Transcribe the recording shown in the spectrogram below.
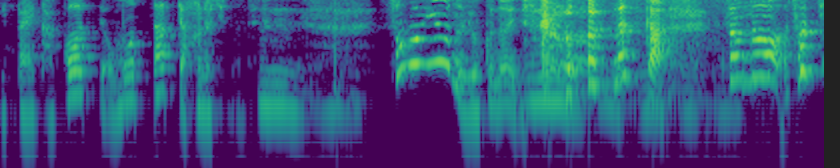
いっぱい書こうって思ったって話なんですよ。そういうの良くないですか、なんか、その、そっち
